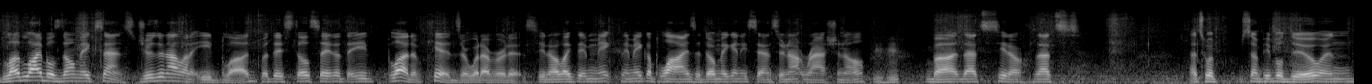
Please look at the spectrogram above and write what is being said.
Blood libels don't make sense. Jews are not allowed to eat blood, but they still say that they eat blood of kids or whatever it is. You know, like they make they make up lies that don't make any sense. They're not rational. Mm-hmm. But that's you know that's that's what some people do, and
